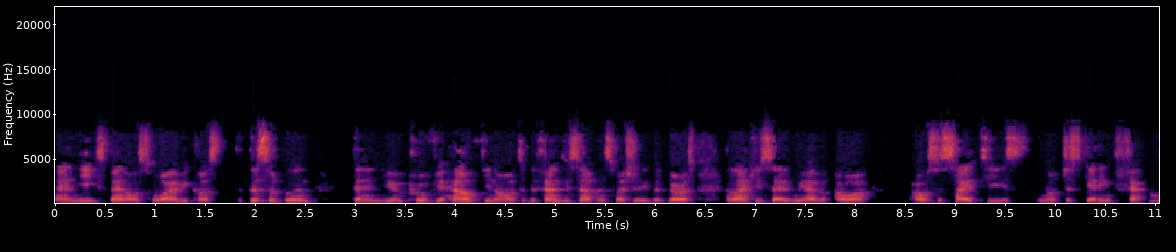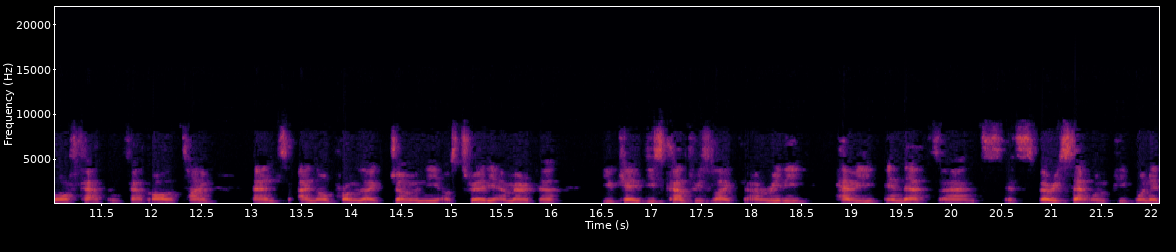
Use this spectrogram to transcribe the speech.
And he explained also why because the discipline. Then you improve your health. You know how to defend yourself, and especially the girls. And like you said, we have our our society is you know just getting fat, more fat and fat all the time and I know probably like Germany, Australia, America, UK, these countries like are really heavy in that, and it's very sad when people when they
